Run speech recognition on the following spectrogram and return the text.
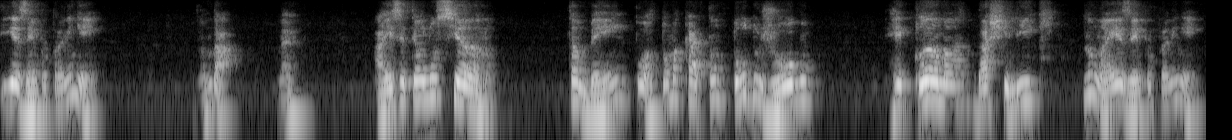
e exemplo para ninguém. Não dá, né? Aí você tem o Luciano, também, pô, toma cartão todo jogo, reclama, dá chilique, não é exemplo para ninguém,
